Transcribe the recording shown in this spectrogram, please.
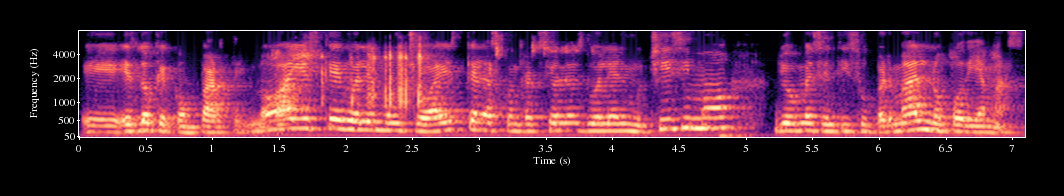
eh, es lo que comparten, ¿no? Ay, es que duele mucho, ay, es que las contracciones duelen muchísimo, yo me sentí súper mal, no podía más.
